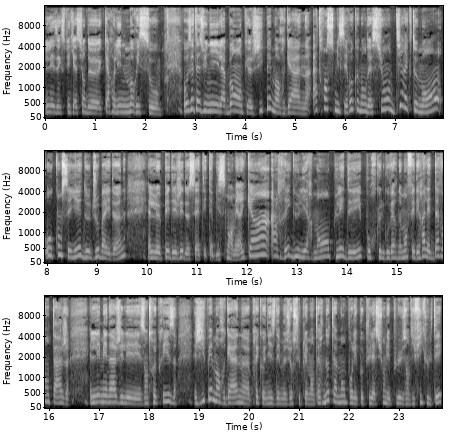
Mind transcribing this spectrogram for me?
Les explications de Caroline Morisseau. Aux États-Unis, la banque JP Morgan a transmis ses recommandations directement au conseiller de Joe Biden. Le PDG de cet établissement américain a régulièrement plaidé pour que le gouvernement fédéral aide davantage les ménages et les entreprises. JP Morgan préconise des mesures supplémentaires, notamment pour les populations les plus en difficulté,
